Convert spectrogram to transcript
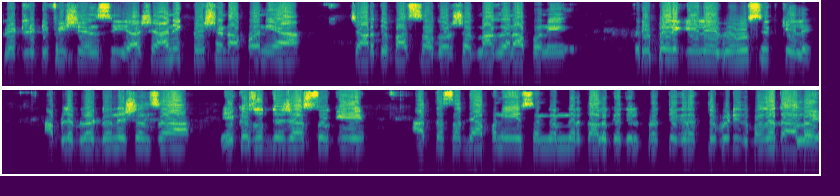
प्लेटलेट डिफिशियन्सी असे अनेक पेशंट आपण या चार ते पाच सात वर्षात मागून आपण रिपेअर केले व्यवस्थित केले. आपल्या ब्लड डोनेशनचा एकच उद्देश असतो की आता सध्या आपण हे संगमनेर तालुक्यातील प्रत्येक रक्तपेढीत बघत आलोय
